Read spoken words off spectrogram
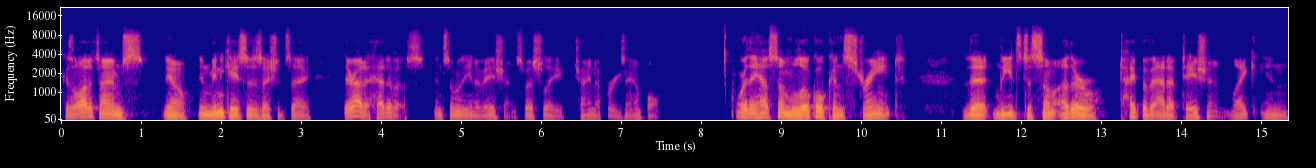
Because a lot of times you know, in many cases, I should say, they're out ahead of us in some of the innovation, especially China, for example, where they have some local constraint that leads to some other type of adaptation, like in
